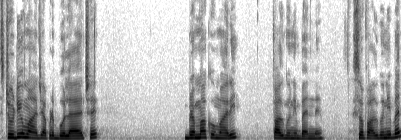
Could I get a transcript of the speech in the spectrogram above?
સ્ટુડિયોમાં આજે આપણે બોલાયા છે બ્રહ્માકુમારી ફાલ્ગુનીબેનને. સો ફાલ્ગુનીબેન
